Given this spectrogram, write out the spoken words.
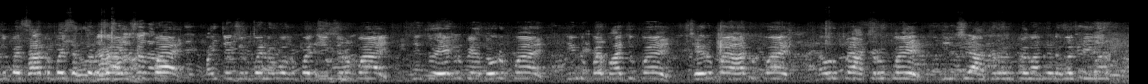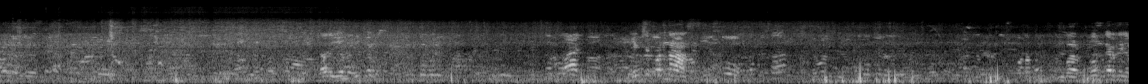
रुपये साठ रुपये सत्तर रुपये ऐंशी रुपये पंच्याऐंशी एक रुपये दोन रुपये फ़ोन करते का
